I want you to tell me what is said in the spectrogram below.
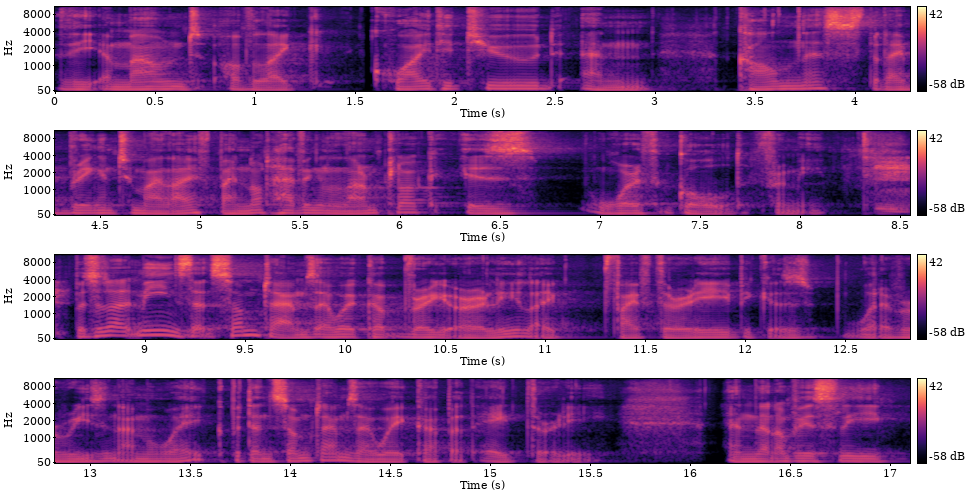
the amount of like quietude and calmness that I bring into my life by not having an alarm clock is worth gold for me. Mm. But so that means that sometimes I wake up very early, like 5:30 because whatever reason I'm awake, but then sometimes I wake up at 8:30. And then obviously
